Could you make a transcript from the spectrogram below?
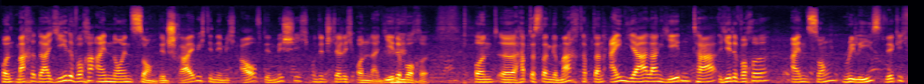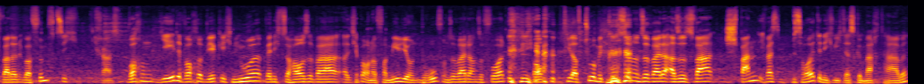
und mache da jede Woche einen neuen Song. Den schreibe ich, den nehme ich auf, den mische ich und den stelle ich online, jede Woche. Und äh, habe das dann gemacht, habe dann ein Jahr lang jeden Tag, jede Woche einen Song released, wirklich, war dann über 50 Krass. Wochen, jede Woche wirklich nur, wenn ich zu Hause war. Also ich habe auch noch Familie und Beruf und so weiter und so fort. Ich war auch viel auf Tour mit Künstlern und so weiter. Also es war spannend. Ich weiß bis heute nicht, wie ich das gemacht habe.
